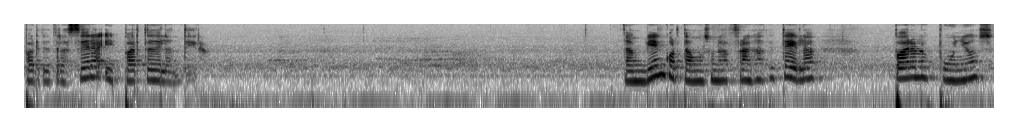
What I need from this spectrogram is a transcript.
Parte trasera y parte delantera. También cortamos unas franjas de tela para los puños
